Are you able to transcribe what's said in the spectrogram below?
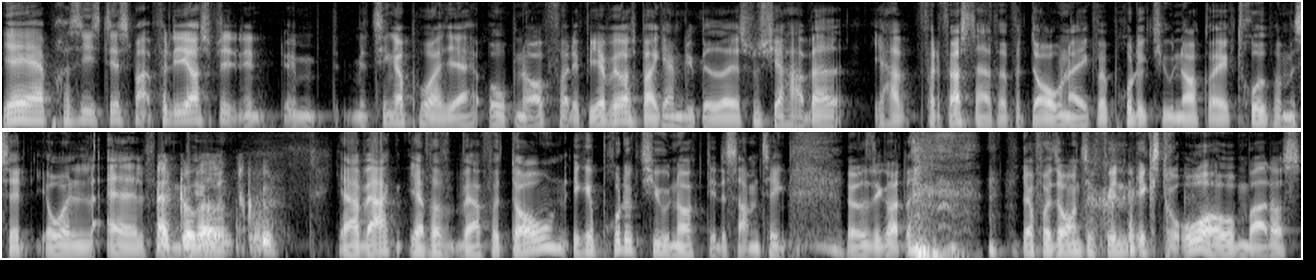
Ja, ja, præcis. Det er smart. For det er også, øhm, jeg tænker på, at jeg åbner op for det. For jeg vil også bare gerne blive bedre. Jeg synes, jeg har været, jeg har, for det første har jeg været for doven, og ikke været produktiv nok, og jeg ikke troet på mig selv over alt, for At du har været. Jeg har, hverken, jeg været for doven, ikke produktiv nok, det er det samme ting. Jeg ved det godt. jeg har fået doven til at finde ekstra ord, åbenbart også.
